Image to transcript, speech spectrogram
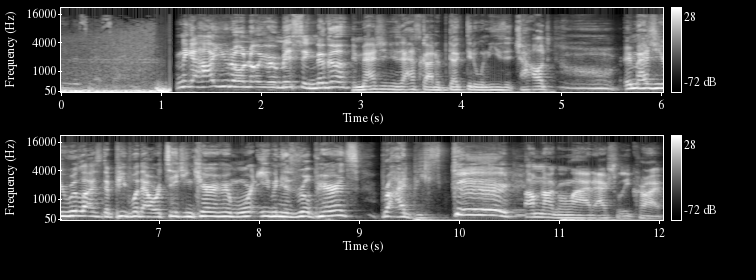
he was missing. Nigga, how you don't know you're missing, nigga? Imagine his ass got abducted when he's a child. Imagine he realized the people that were taking care of him weren't even his real parents. Bro, I'd be scared. I'm not gonna lie, I'd actually cry.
